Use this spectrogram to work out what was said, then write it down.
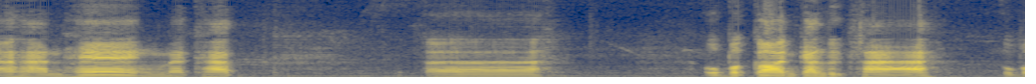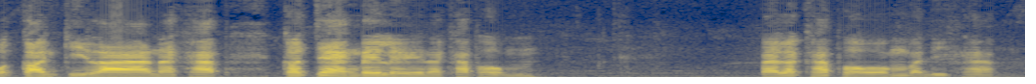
อาหารแห้งนะครับ อุปกรณ์การศึกษา อุปกรณ์กีฬานะครับ ก็แจ้งได้เลยนะครับผม ไปแล้วครับผมสวัสดีครับ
